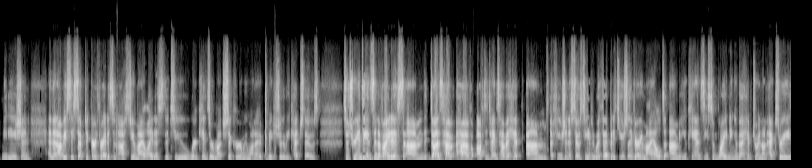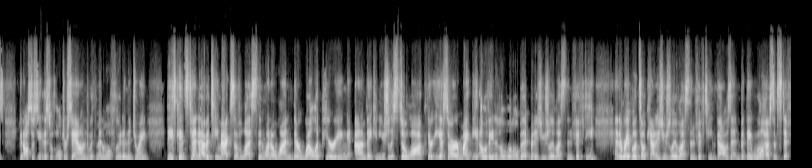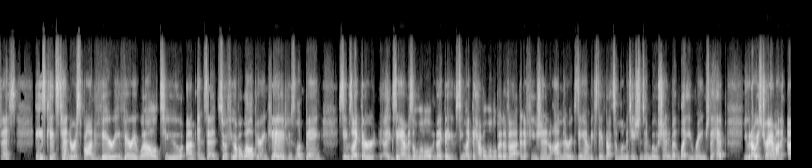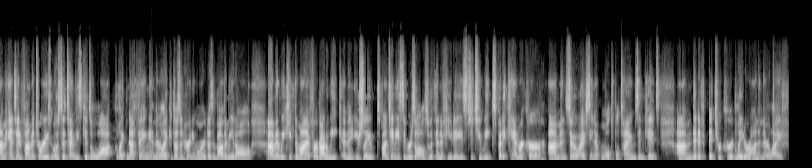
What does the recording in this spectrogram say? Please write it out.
mediation. And then obviously septic arthritis and osteomyelitis, the two where kids are much sicker and we want to make sure that we catch those. So transient synovitis um, does have, have oftentimes have a hip um, effusion associated with it, but it's usually very mild. Um, but you can see some widening of that hip joint on x-rays. You can also see this with ultrasound with minimal fluid in the joint. These kids tend to have a Tmax of less than 101. They're well appearing. Um, they can usually still walk. Their ESR might be elevated a little bit, but is usually less than 50. And the white blood cell count is usually less than 15,000, but they will have some stiffness. These kids tend to respond very, very well to um, NSAID. So if you have a well appearing kid who's limping, seems like their exam is a little, like they seem like they have a little bit of a, an effusion on their exam because they've got some limitations in motion, but let you range the hip. You can always try them on um, anti-inflammatories. Most of the time, these kids will walk like nothing and they're like, it doesn't hurt anymore. It doesn't bother me at all. Um, and we keep them on it for about a week and it usually spontaneously resolves within a few days to two weeks, but it can recur. Um, and so I've seen it multiple times in kids um, that if it's recurred later on in their life.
